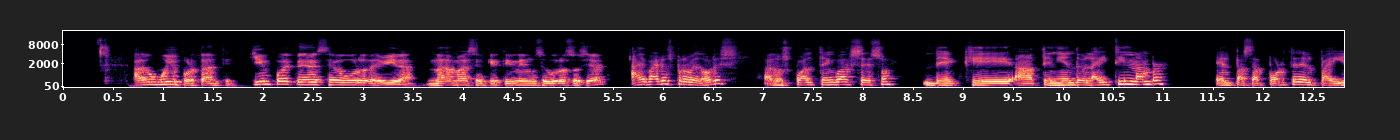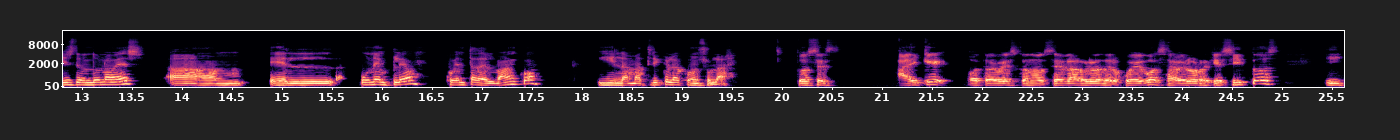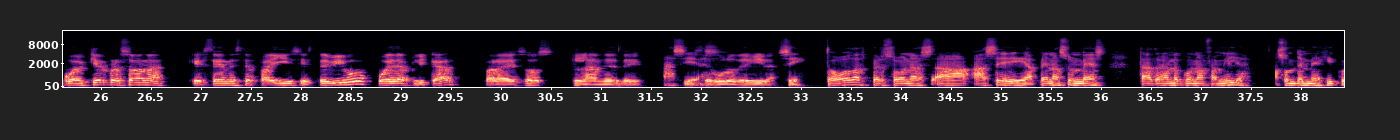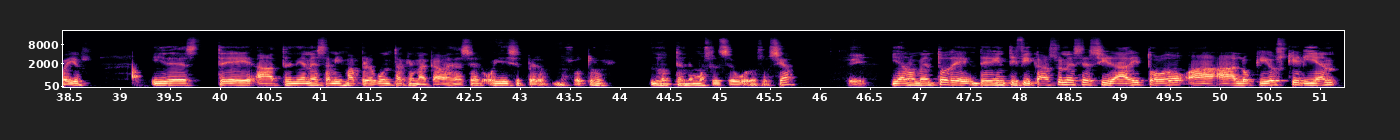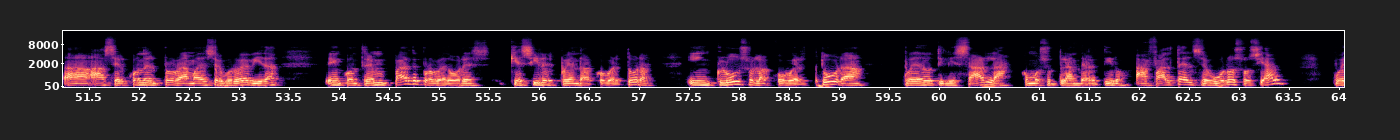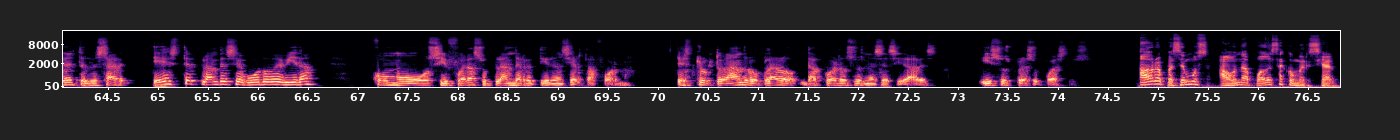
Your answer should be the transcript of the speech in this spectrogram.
Algo muy importante, ¿quién puede tener seguro de vida? ¿Nada más el que tiene un seguro social? Hay varios proveedores a los cuales tengo acceso de que uh, teniendo el IT number, el pasaporte del país de donde uno es, el, un empleo, cuenta del banco y la matrícula consular. Entonces, hay que otra vez conocer las reglas del juego, saber los requisitos y cualquier persona que esté en este país y esté vivo puede aplicar para esos planes de seguro de vida. Sí, todas personas. Ah, hace apenas un mes estaba trabajando con una familia, son de México ellos, y desde, este, ah, tenían esa misma pregunta que me acabas de hacer. Oye, dice, pero nosotros no tenemos el seguro social. Sí. Y al momento de, identificar su necesidad y todo, a, lo que ellos querían hacer con el programa de seguro de vida, encontré un par de proveedores que sí les pueden dar cobertura. Incluso la cobertura pueden utilizarla como su plan de retiro. A falta del seguro social, pueden utilizar este plan de seguro de vida como si fuera su plan de retiro en cierta forma, estructurándolo, claro, de acuerdo a sus necesidades y sus presupuestos. Ahora pasemos a una pausa comercial.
